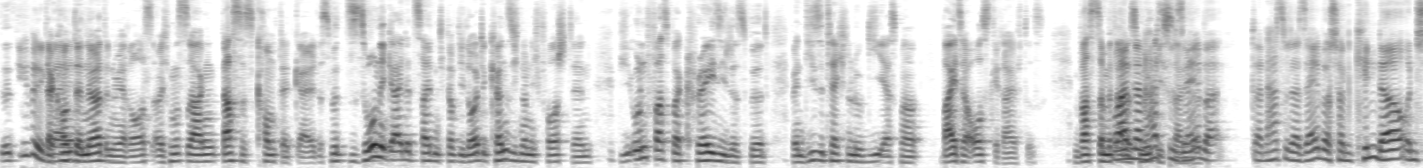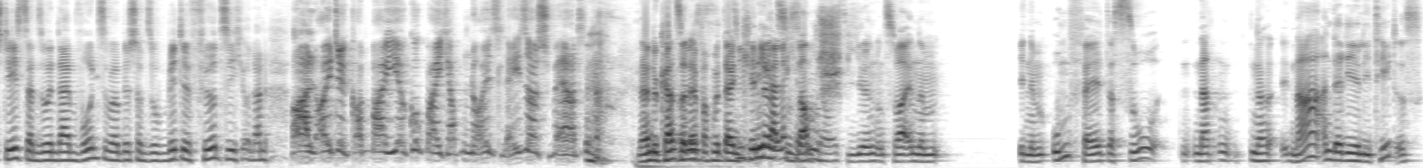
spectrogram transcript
Das, Übel da geil. kommt der Nerd in mir raus, aber ich muss sagen, das ist komplett geil. Das wird so eine geile Zeit und ich glaube, die Leute können sich noch nicht vorstellen, wie unfassbar crazy das wird, wenn diese Technologie erstmal weiter ausgereift ist. Was damit Vor allem alles dann möglich hast du sein selber, dann hast du da selber schon Kinder und stehst dann so in deinem Wohnzimmer, bist schon so Mitte 40 und dann, ah Leute, kommt mal hier, guck mal, ich habe ein neues Laserschwert. Nein, du kannst halt einfach mit deinen Kindern zusammenspielen und zwar in einem, in einem Umfeld, das so na, na, nah an der Realität ist.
